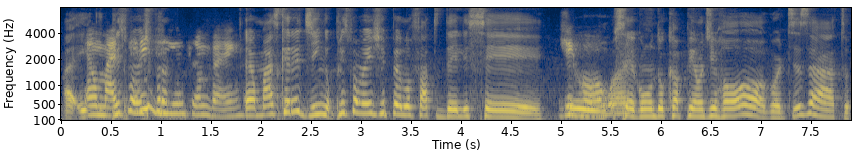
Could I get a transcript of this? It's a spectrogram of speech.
Ah, e- É o mais principalmente pra- queridinho também. é o mais queridinho, principalmente pelo fato dele ser De o Hogwarts. segundo campeão de Hogwarts, exato.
